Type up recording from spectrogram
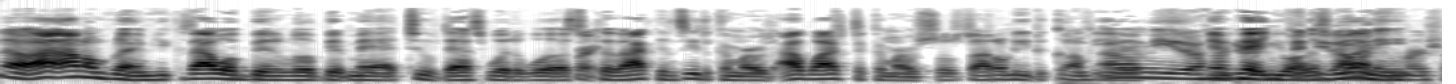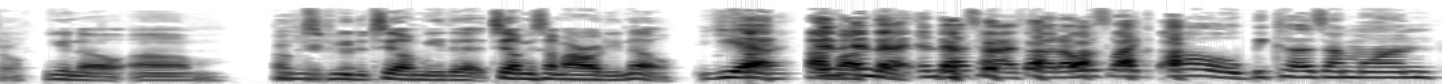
No, I, I don't blame you because I would have been a little bit mad too if that's what it was. Right. Because I can see the commercial. I watched the commercial, so I don't need to come here I don't need and pay you all this money. commercial. You know, um, Okay, for you to tell me that, tell me something I already know. Yeah, How and, about and that? and that's how I felt. I was like, oh, because I'm on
